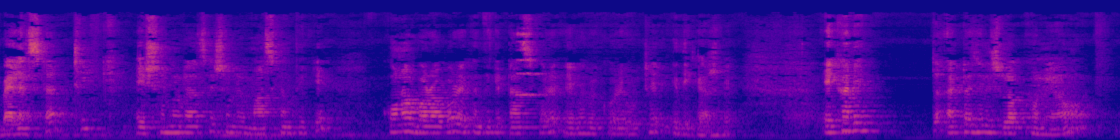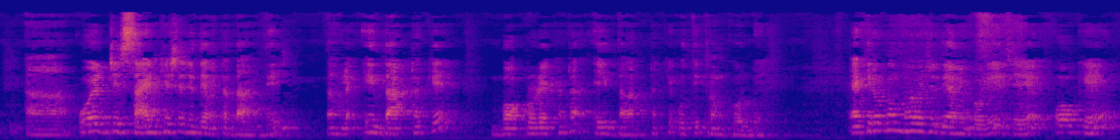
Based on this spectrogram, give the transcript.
ব্যালেন্সটা ঠিক এই শূন্যটা আছে শূন্যের মাঝখান থেকে কোন বরাবর এখান থেকে টাচ করে এভাবে করে উঠে এদিকে আসবে। এখানে একটা- জিনিস লক্ষণীয় ওয়ের যে সাইড ঘেসে যদি আমি একটা দাগ দিই, তাহলে এই দাগটাকে বক্ররেখাটা এই দাগটাকে অতিক্রম করবে। একই রকম ভাবে যদি আমি বলি যে ওকে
